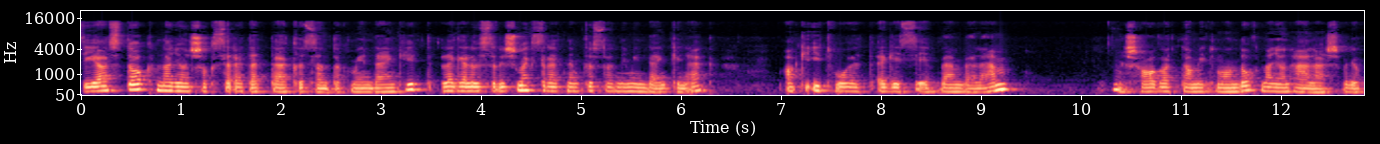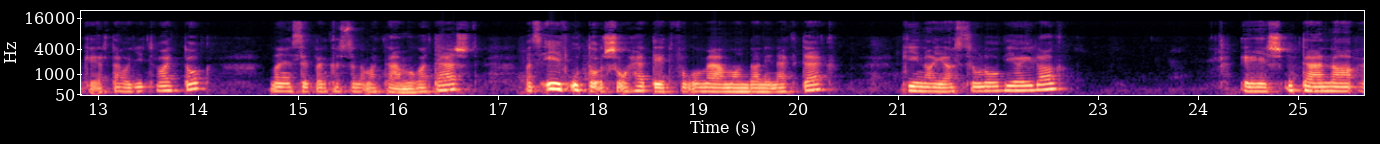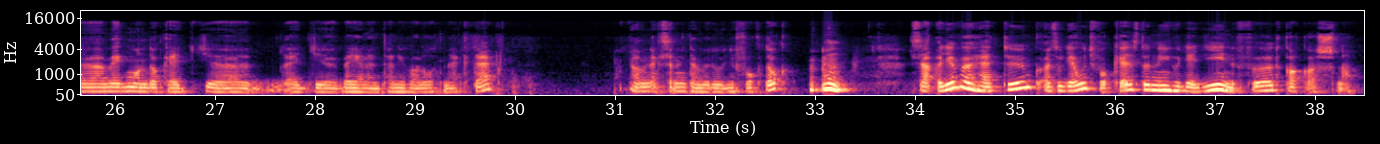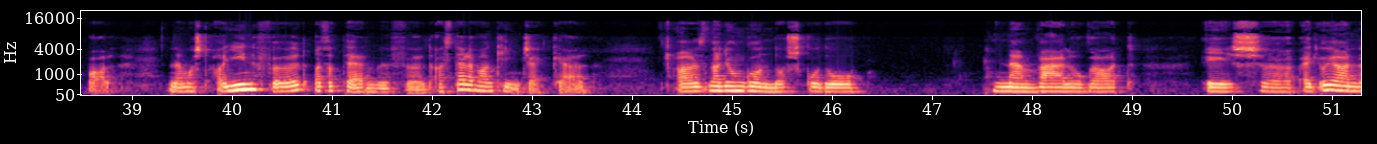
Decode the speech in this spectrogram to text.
Sziasztok! Nagyon sok szeretettel köszöntök mindenkit. Legelőször is meg szeretném köszönni mindenkinek, aki itt volt egész évben velem, és hallgatta, amit mondok. Nagyon hálás vagyok érte, hogy itt vagytok. Nagyon szépen köszönöm a támogatást. Az év utolsó hetét fogom elmondani nektek, kínai asztrológiailag, és utána még mondok egy, egy bejelenteni valót nektek, aminek szerintem örülni fogtok. Szóval a jövő hetünk az ugye úgy fog kezdeni, hogy egy yin föld kakas nappal. Na most a yin föld az a termőföld, az tele van kincsekkel, az nagyon gondoskodó, nem válogat, és egy olyan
